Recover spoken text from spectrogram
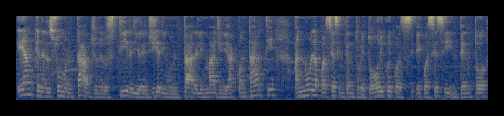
e, anche nel suo montaggio, nello stile di regia, di montare le immagini, di raccontarti, annulla qualsiasi intento retorico e, quals- e qualsiasi intento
